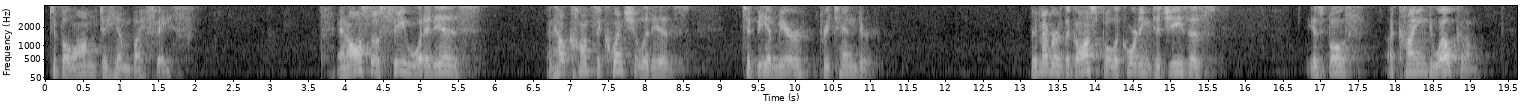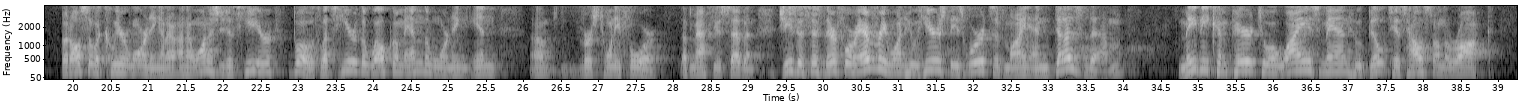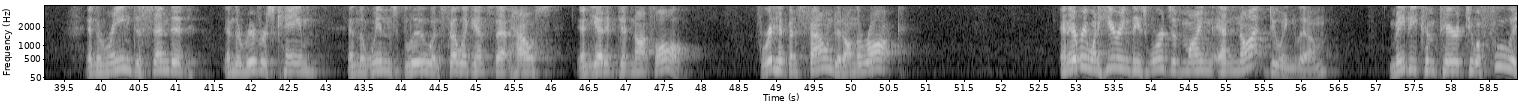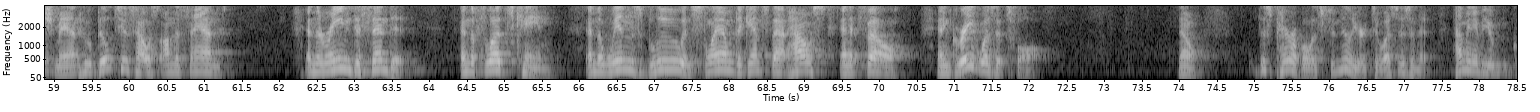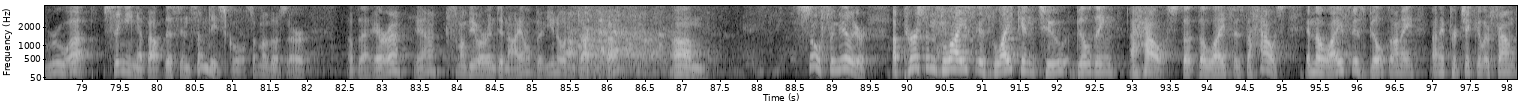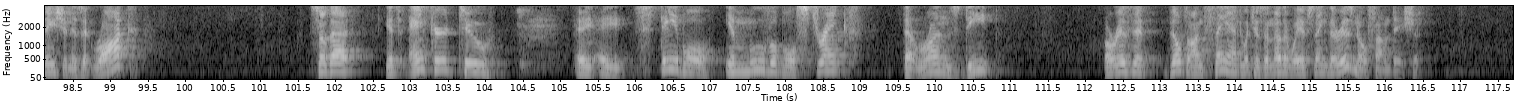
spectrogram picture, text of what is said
to belong to Him by faith. And also see what it is and how consequential it is to be a mere pretender. Remember, the gospel, according to Jesus, is both a kind welcome, but also a clear warning. And I, and I want us to just hear both. Let's hear the welcome and the warning in um, verse 24 of Matthew 7. Jesus says, Therefore, everyone who hears these words of mine and does them may be compared to a wise man who built his house on the rock. And the rain descended, and the rivers came, and the winds blew and fell against that house, and yet it did not fall, for it had been founded on the rock. And everyone hearing these words of mine and not doing them may be compared to a foolish man who built his house on the sand. And the rain descended, and the floods came, and the winds blew and slammed against that house, and it fell. And great was its fall. Now, this parable is familiar to us, isn't it? How many of you grew up singing about this in Sunday school? Some of us are of that era, yeah? Some of you are in denial, but you know what I'm talking about. Um, so familiar. A person's life is likened to building a house. The, the life is the house. And the life is built on a, on a particular foundation. Is it rock? So that it's anchored to a, a stable, immovable strength that runs deep? Or is it built on sand, which is another way of saying there is no foundation?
